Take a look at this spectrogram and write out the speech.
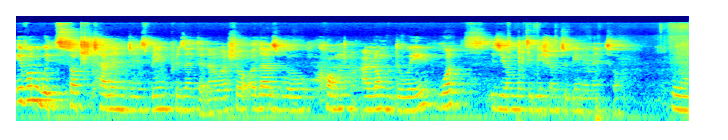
even with such challenges being presented, and we're sure others will come along the way, what is your motivation to being a mentor? Yeah.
